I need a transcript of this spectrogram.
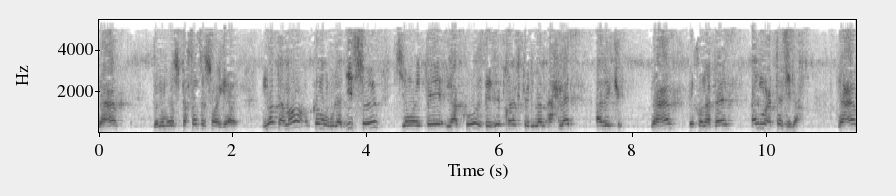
Hein? De nombreuses personnes se sont égarées. Notamment, comme on vous l'a dit, ceux qui ont été la cause des épreuves que l'imam Ahmed a vécues. Hein? Et qu'on appelle Al-Mu'tazila. Hein?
